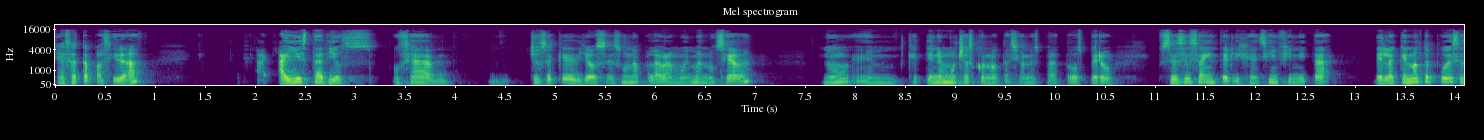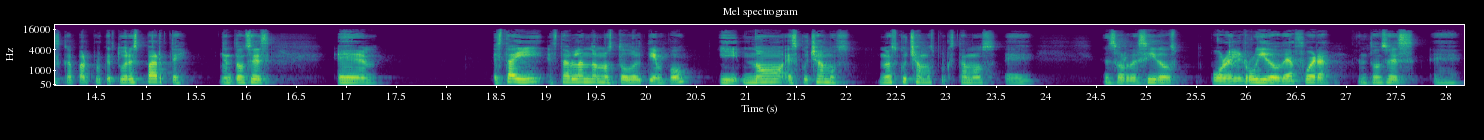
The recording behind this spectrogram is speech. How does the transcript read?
esa capacidad. Ahí está Dios. O sea, yo sé que Dios es una palabra muy manoseada, ¿no? que tiene muchas connotaciones para todos, pero pues es esa inteligencia infinita de la que no te puedes escapar porque tú eres parte. Entonces, em, está ahí, está hablándonos todo el tiempo y no escuchamos, no escuchamos porque estamos eh, ensordecidos por el ruido de afuera. Entonces, eh,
